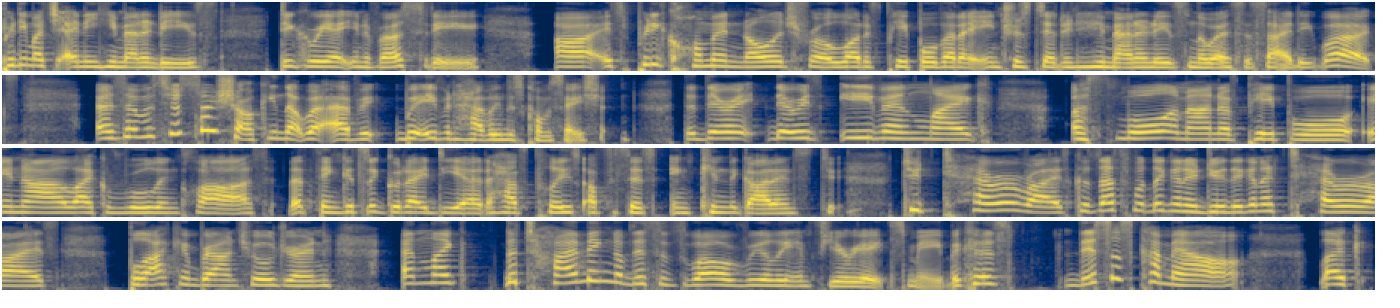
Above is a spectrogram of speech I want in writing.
pretty much any humanities degree at university. Uh, it's pretty common knowledge for a lot of people that are interested in humanities and the way society works. And so it's just so shocking that we're, ev- we're even having this conversation. That there there is even like a small amount of people in our like ruling class that think it's a good idea to have police officers in kindergartens to to terrorize because that's what they're going to do. They're going to terrorize black and brown children. And like the timing of this as well really infuriates me because this has come out like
